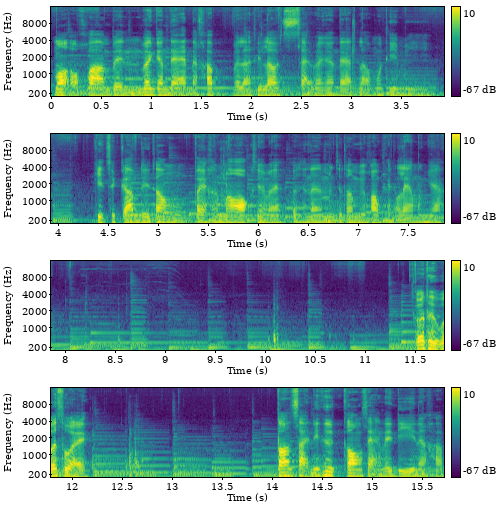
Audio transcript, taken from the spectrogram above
เหมาะกับความเป็นแว่นกันแดดนะครับ เวลาที่เราใส่แว่นกันแดดเราบางทีมีกิจกรรมที่ต้องไปข้างนอกใช่ไหม เพราะฉะนั้นมันจะต้องมีความแข็งแรงบางอย่าง ก็ถือว่าสวย ตอนใส่นี่คือกองแสงได้ดีนะครับ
